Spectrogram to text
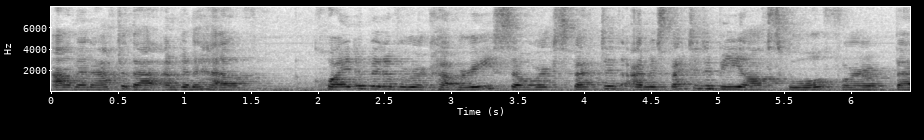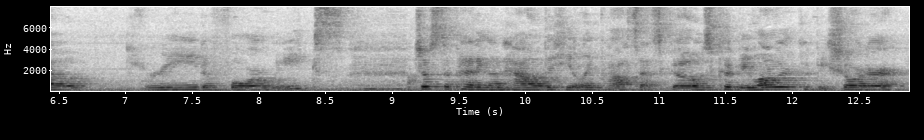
Um, and after that, I'm going to have quite a bit of a recovery. So we're expected, I'm expected to be off school for about three to four weeks, just depending on how the healing process goes. Could be longer, could be shorter,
